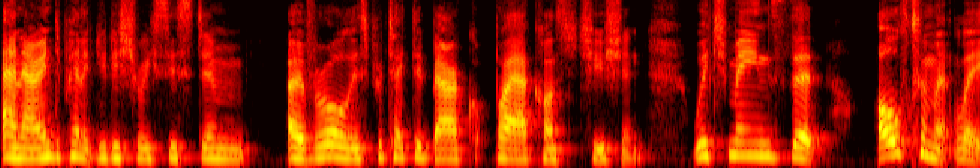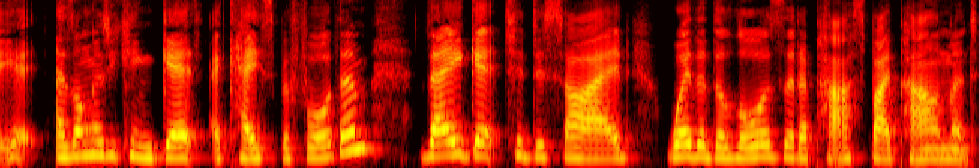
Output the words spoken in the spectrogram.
and our independent judiciary system overall is protected by our, by our constitution, which means that ultimately, as long as you can get a case before them, they get to decide whether the laws that are passed by Parliament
